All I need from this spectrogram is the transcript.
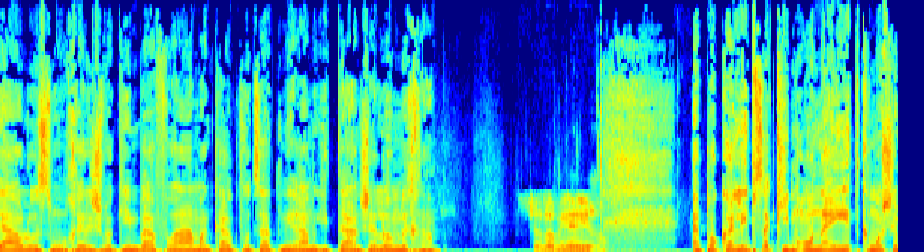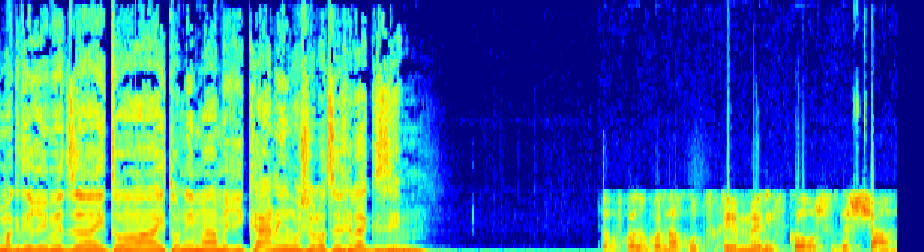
יאולוס, מומחה לשווקים בהפרעה, מנכ"ל קבוצת נירם גיטן. שלום לך. שלום יאיר. אפוקליפסה קמעונאית, כמו שמגדירים את זה העיתונים האמריקנים, או שלא צריך להגזים? טוב, קודם כל אנחנו צריכים אה, לזכור שזה שם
